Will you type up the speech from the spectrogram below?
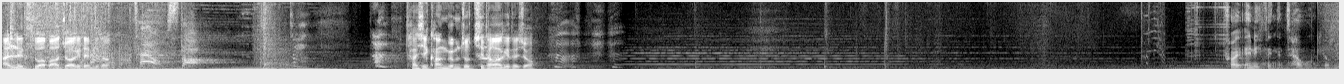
알렉스와 마주하게 됩니다. 다시 감금 조치 당하게 되죠. Try anything and Tao will kill you.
